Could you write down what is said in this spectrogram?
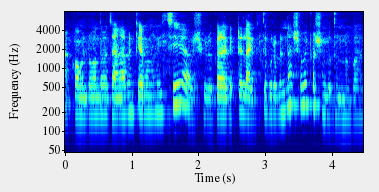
আর কমেন্টের মাধ্যমে জানাবেন কেমন হয়েছে। আর শুরু করার একটা লাইক দিতে বলবেন না। সবাইকে অসংখ্য ধন্যবাদ।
